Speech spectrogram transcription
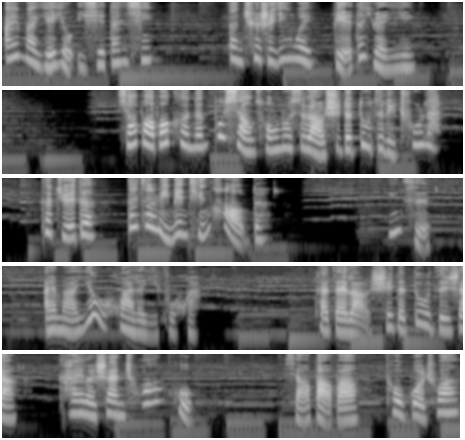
艾玛也有一些担心，但却是因为别的原因。小宝宝可能不想从露丝老师的肚子里出来，他觉得待在里面挺好的。因此，艾玛又画了一幅画。他在老师的肚子上开了扇窗户，小宝宝透过窗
